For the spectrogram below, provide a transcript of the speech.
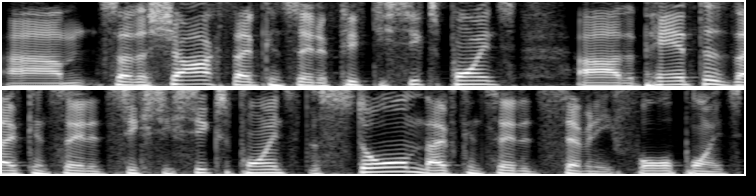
Um, so the Sharks, they've conceded 56 points. Uh, the Panthers, they've conceded 66 points. The Storm, they've conceded 74 points.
